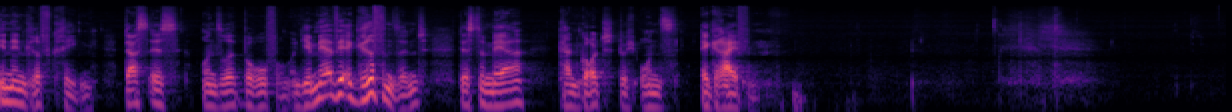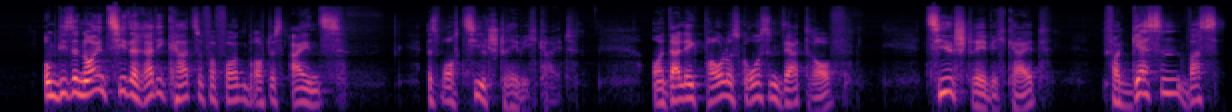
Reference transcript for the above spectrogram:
in den Griff kriegen. Das ist unsere Berufung. Und je mehr wir ergriffen sind, desto mehr kann Gott durch uns ergreifen. Um diese neuen Ziele radikal zu verfolgen, braucht es eins, es braucht Zielstrebigkeit. Und da legt Paulus großen Wert drauf. Zielstrebigkeit, vergessen, was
